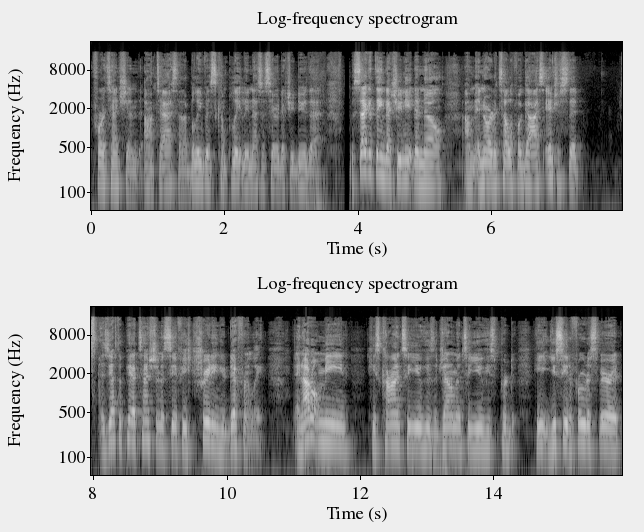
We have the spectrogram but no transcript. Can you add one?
for attention um, to ask that. I believe it's completely necessary that you do that. The second thing that you need to know um, in order to tell if a guy's interested is you have to pay attention to see if he's treating you differently. And I don't mean he's kind to you, he's a gentleman to you, he's he you see the fruit of spirit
